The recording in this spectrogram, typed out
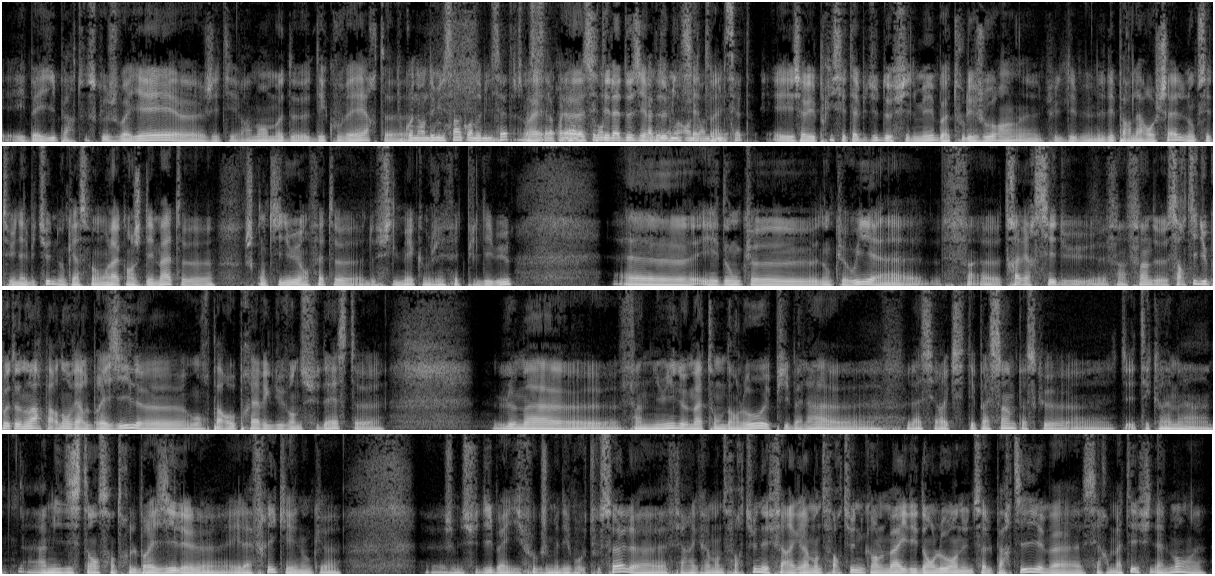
ébahi par tout ce que je voyais. Euh, j'étais vraiment en mode découverte. Donc on est en 2005 ou en 2007 C'était la deuxième, 2007. 2007. Et j'avais pris cette habitude de filmer bah, tous les jours hein, depuis le, départ de La Rochelle. Donc c'était une habitude. Donc à ce moment-là, quand je démate, je continue en fait de filmer comme j'ai fait depuis le début. Euh, et donc, euh, donc euh, oui, fin, traversée du, fin, fin de sortie du poteau noir, pardon, vers le Brésil, on repart au près avec du vent de sud-est. le mât fin de nuit, le mât tombe dans l'eau, et puis bah là, là c'est vrai que c'était pas simple parce que t'étais quand même à, mi-distance entre le Brésil et l'Afrique, et donc euh, je me suis dit bah il faut que je me débrouille tout seul, euh, faire agrément de fortune et faire agrément de fortune quand le mât il est dans l'eau en une seule partie, bah c'est rematé finalement.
